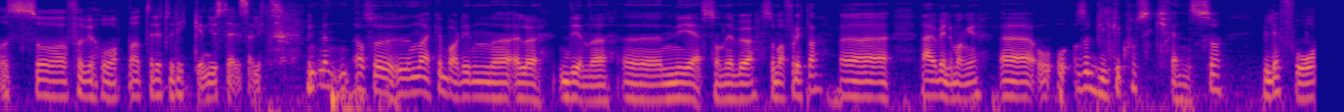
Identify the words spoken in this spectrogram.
og så får vi håpe at retorikken justerer seg litt. Men, men altså, nå er ikke bare din, eh, eller dine eh, niese og nevø som har flytta. det er jo veldig mange. Eh, og, og, altså, hvilke konsekvenser vil det få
